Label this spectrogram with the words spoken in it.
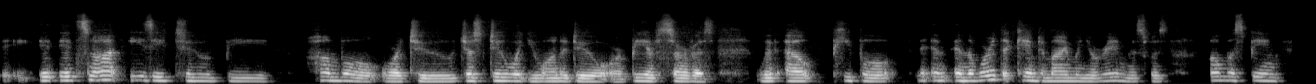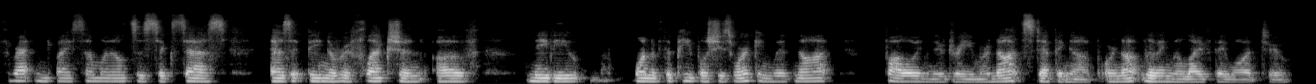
it, it's not easy to be humble or to just do what you want to do or be of service without people. And, and the word that came to mind when you were reading this was almost being threatened by someone else's success as it being a reflection of maybe one of the people she's working with not following their dream or not stepping up or not living the life they want to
